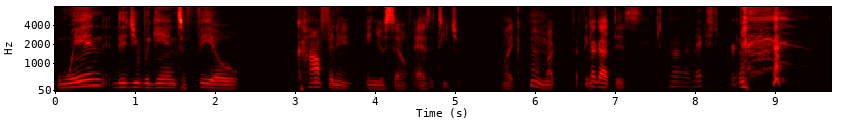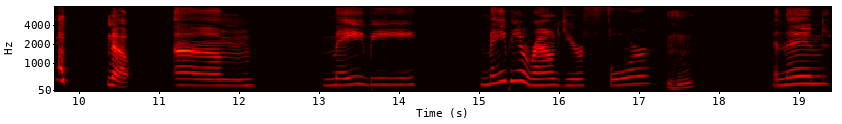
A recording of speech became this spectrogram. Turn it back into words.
When did you begin to feel confident in yourself as a teacher? Like, hmm, I, I think I got this. Uh, next year. no. Um maybe maybe around year 4 mm-hmm. and then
